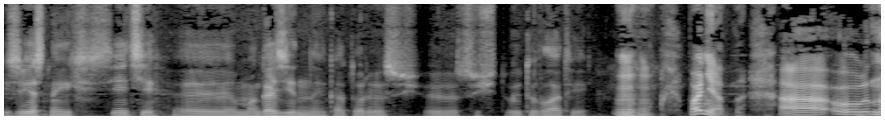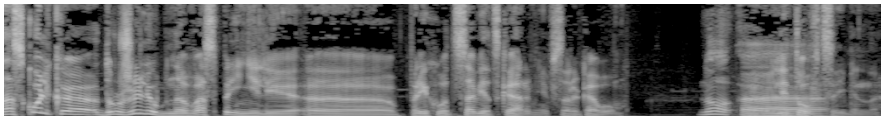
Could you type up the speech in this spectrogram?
известны их сети э, магазинные, которые э, существуют и в Латвии. Мгм. Понятно. А насколько дружелюбно восприняли э, приход советской армии в сороковом? Ну, Э, э, Литовцы именно.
